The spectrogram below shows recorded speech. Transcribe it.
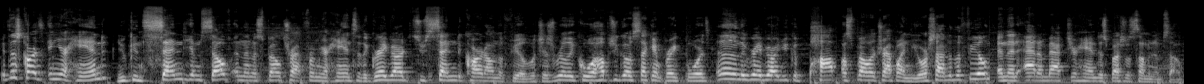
if this card's in your hand, you can send himself and then a spell trap from your hand to the graveyard to send a card on the field, which is really cool. It helps you go second break boards. And then in the graveyard, you could pop a spell or trap on your side of the field and then add him back to your hand to special summon himself.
